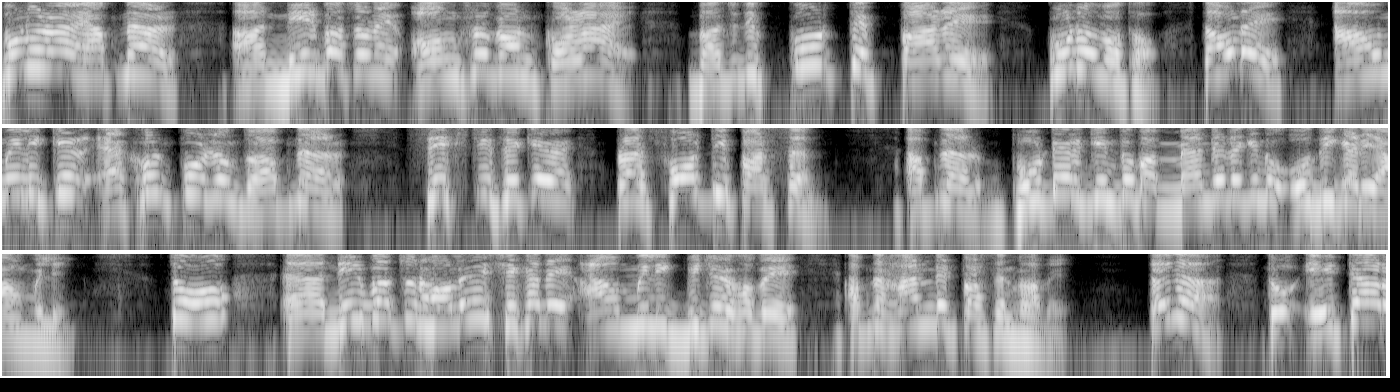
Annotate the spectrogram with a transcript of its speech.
পুনরায় আপনার নির্বাচনে অংশগ্রহণ করায় বা যদি করতে পারে কোনো মতো, তাহলে আওয়ামী লীগের এখন পর্যন্ত আপনার সিক্সটি থেকে প্রায় ফোরটি পার্সেন্ট আপনার ভোটের কিন্তু বা ম্যান্ডেটের কিন্তু অধিকারী আওয়ামী লীগ। তো নির্বাচন হলে সেখানে আওয়ামী লীগ বিজয় হবে আপনার হান্ড্রেড পার্সেন্ট ভাবে, তাই না? তো এটার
